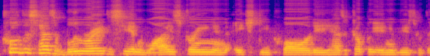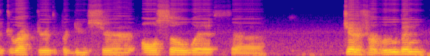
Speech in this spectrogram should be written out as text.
Cool this has a Blu-ray to see in widescreen and HD quality. It Has a couple of interviews with the director, the producer, also with uh, Jennifer Rubin.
